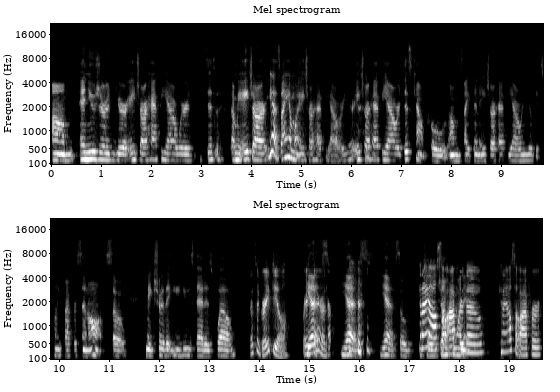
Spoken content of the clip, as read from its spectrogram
um, and use your your HR happy hour. Dis- I mean HR. Yes, I am on HR happy hour. Your HR happy hour discount code. Um, type in HR happy hour and you'll get twenty five percent off. So make sure that you use that as well. That's a great deal, right yes, there. yes, yes. So can so I also offer though? Can I also offer?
